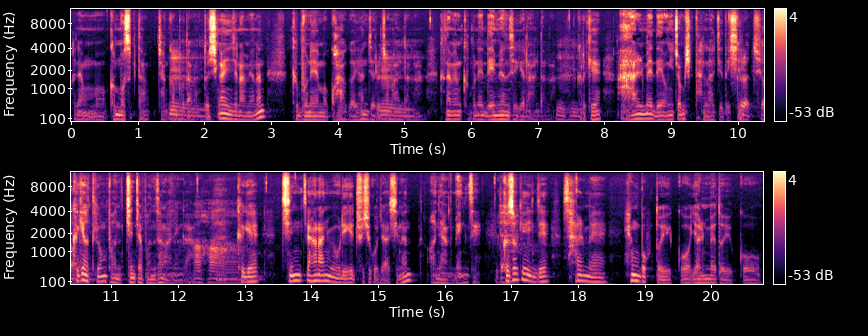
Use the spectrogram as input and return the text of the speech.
그냥 뭐 겉모습 다 잠깐 음. 보다가 또 시간이 지나면은 그분의 뭐 과거 현재를 좀 음. 알다가 그다음에는 그분의 내면 세계를 알다가 음흠. 그렇게 알의 내용이 좀씩 달라지듯이 그렇죠. 게 어떻게 보면 번, 진짜 번성 아닌가 아하 그게 진짜 하나님이 우리에게 주시고자 하시는 언약 맹세 네. 그 속에 이제 삶의 행복도 있고 열매도 있고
